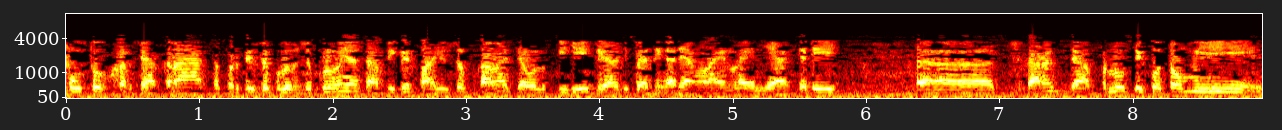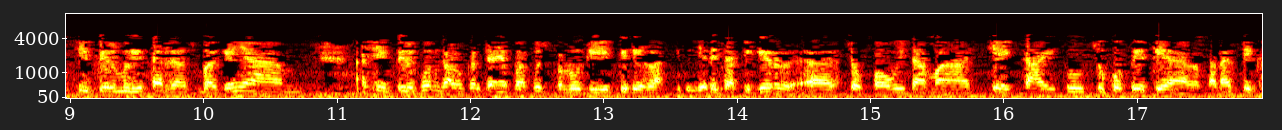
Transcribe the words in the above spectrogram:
butuh kerja keras seperti sebelum-sebelumnya saya pikir Pak Yusuf kalah jauh lebih ideal dibandingkan yang lain-lainnya jadi eh, sekarang tidak perlu dikotomi sipil militer dan sebagainya. Sipil pun kalau kerjanya bagus perlu dipilih lah gitu jadi saya pikir eh, Jokowi sama JK itu cukup ideal. Karena JK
